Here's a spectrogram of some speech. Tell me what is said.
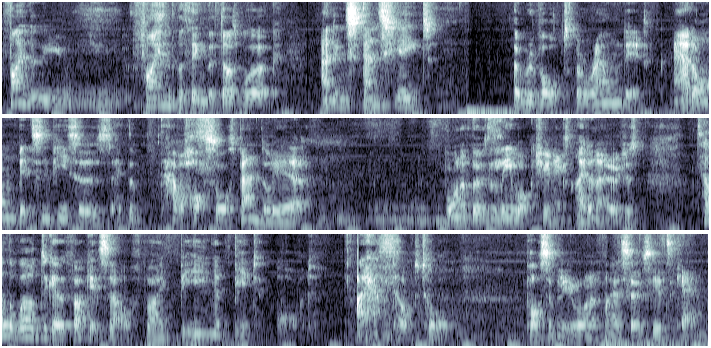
find the find the thing that does work and instantiate a revolt around it. Add on bits and pieces. Have a hot sauce bandolier. One of those Lewok tunics. I don't know. Just tell the world to go fuck itself by being a bit odd. I haven't helped at all. Possibly one of my associates can.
